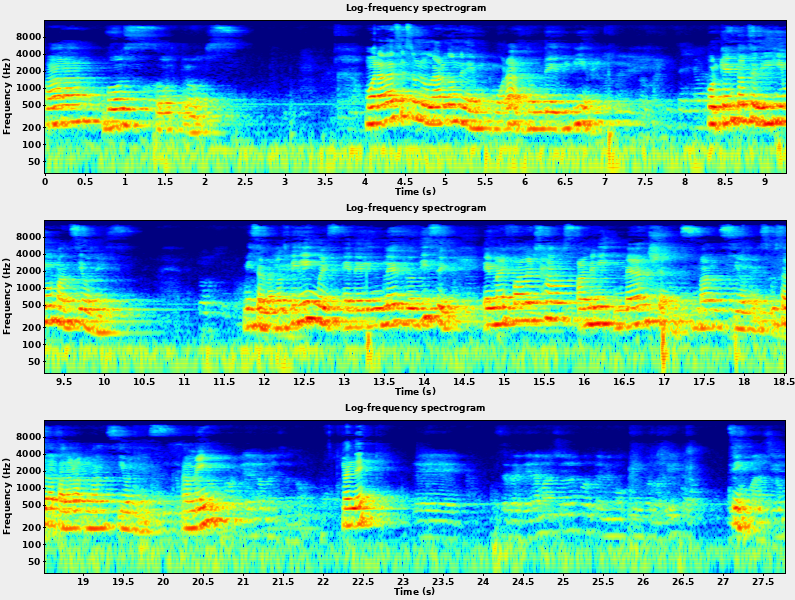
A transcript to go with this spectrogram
para vosotros. Moradas es un lugar donde morar, donde vivir. ¿Por qué entonces dijimos mansiones? Mis hermanos bilingües en el inglés lo dice, in my father's house are many mansions, mansiones. Usa la palabra mansiones. Amén. ¿Mande? Se refiere a mansiones porque el mismo Cristo lo dijo. Sí. Mansión.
